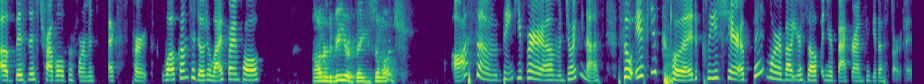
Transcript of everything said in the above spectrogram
a business travel performance expert. Welcome to Dojo Live, Brian Paul. Honored to be here. Thank you so much. Awesome. Thank you for um, joining us. So, if you could, please share a bit more about yourself and your background to get us started.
